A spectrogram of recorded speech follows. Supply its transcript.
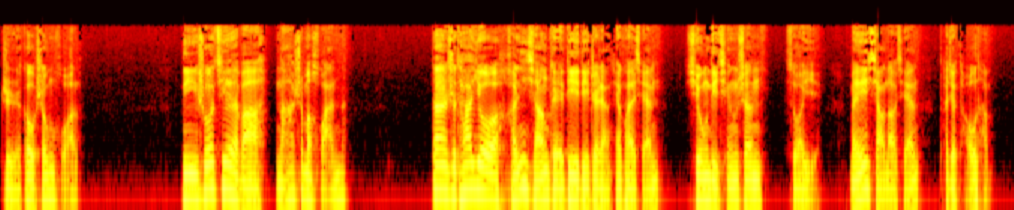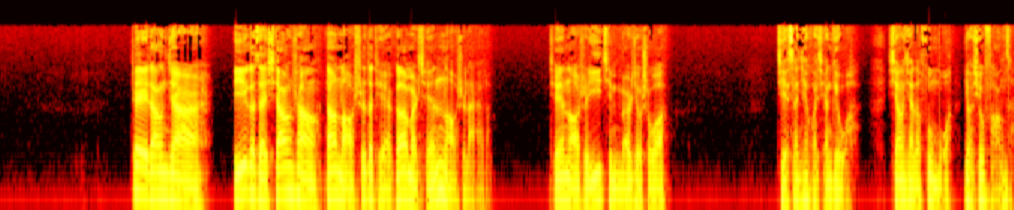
只够生活了。你说借吧，拿什么还呢？但是他又很想给弟弟这两千块钱，兄弟情深，所以没想到钱他就头疼。这当家。一个在乡上当老师的铁哥们秦老师来了，秦老师一进门就说：“借三千块钱给我，乡下的父母要修房子。”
